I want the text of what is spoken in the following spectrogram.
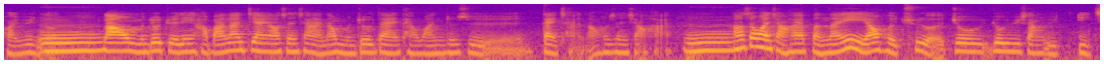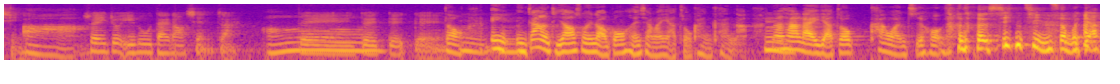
怀孕了，嗯、然后我们就决定，好吧，那既然要生下来，那我们就在台湾就是待产，然后生小孩。嗯，然后生完小孩本来也要回去了，就又遇上疫疫情啊，所以就一路待到现在。哦，对对对对，懂。哎、嗯，欸、你这样有提到说你老公很想来亚洲看看呐、啊，嗯、那他来亚洲看完之后，他的心情怎么样？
